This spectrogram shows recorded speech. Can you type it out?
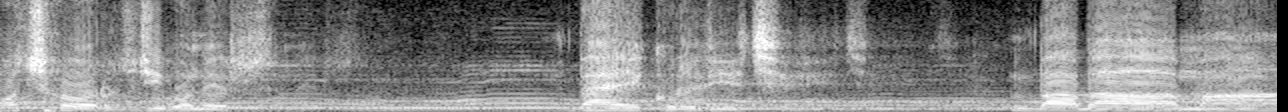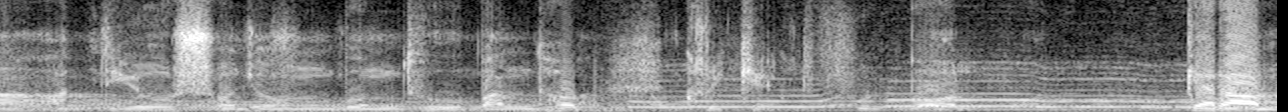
বছর জীবনের ব্যয় করে দিয়েছে। বাবা, মা, আত্মীয়, স্বজন, বন্ধু, বান্ধব, ক্রিকেট, ফুটবল, ক্যারাম।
